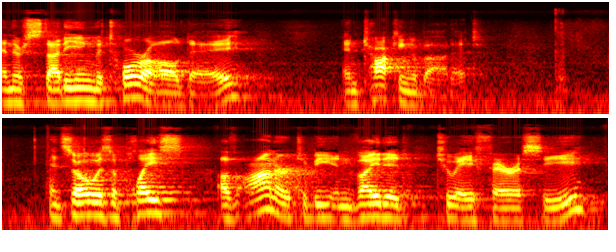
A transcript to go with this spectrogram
and they're studying the Torah all day and talking about it. And so it was a place of honor to be invited to a Pharisee,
